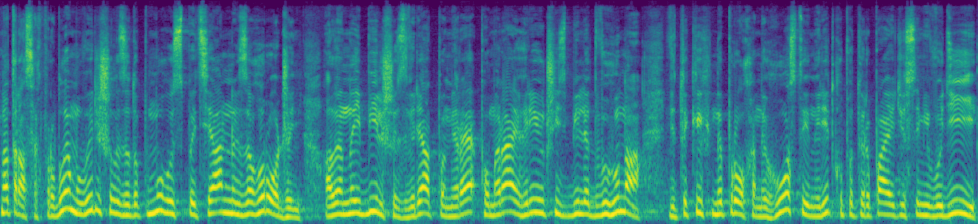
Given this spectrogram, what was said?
На трасах проблему вирішили за допомогою спеціальних загороджень. Але найбільше звірят помирає, гріючись біля двигуна. Від таких непроханих гостей нерідко потерпають і самі водії.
